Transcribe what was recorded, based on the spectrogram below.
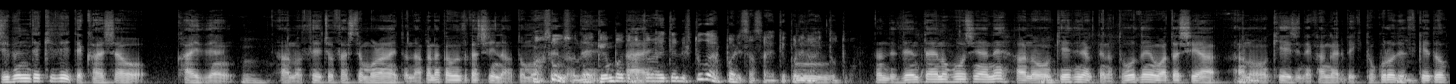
自分で気づいて会社を改善、うん、あの成長させてもらわないとなかなか難しいなと思ってるので、そうですね、現場で働いてる人がやっぱり支えてくれないと。と、はいうん、なんで全体の方針はね、あの、経営戦略というのは当然私やあの経営陣で考えるべきところですけど、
